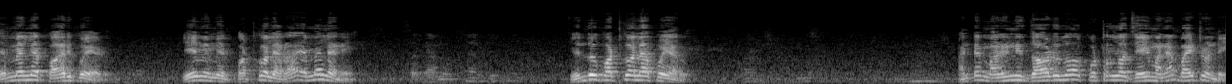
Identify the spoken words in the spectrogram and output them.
ఎమ్మెల్యే పారిపోయాడు. ఏమి మీరు పట్టుకోలేరా ఎమ్మెల్యేని? ఎందుకు పట్టుకోలేకపోయారు? అంటే మరిన్ని దాడులో కుట్రలో చేయమనే బయట ఉండే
